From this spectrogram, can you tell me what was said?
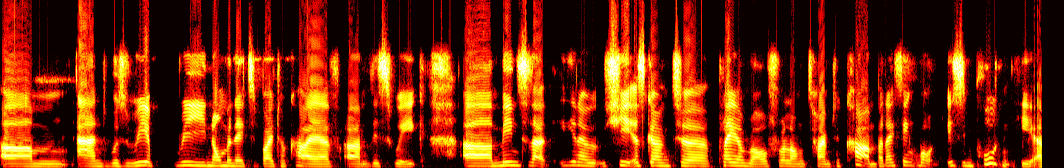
um, and was re- re-nominated by Tokayev um, this week uh, means that you know she is going to play a role for a long time to come. But I think what is important here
